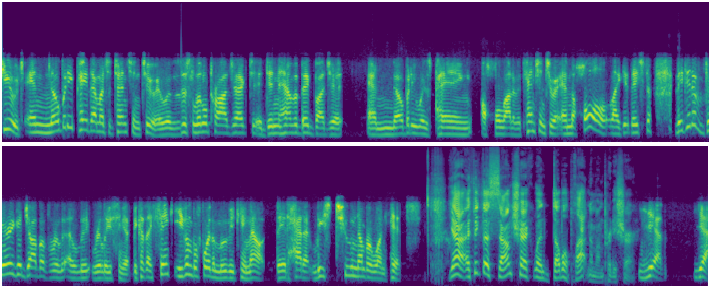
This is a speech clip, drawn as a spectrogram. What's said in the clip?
huge and nobody paid that much attention to it was this little project it didn't have a big budget and nobody was paying a whole lot of attention to it. And the whole, like, they still, they did a very good job of re- uh, releasing it because I think even before the movie came out, they had had at least two number one hits. Yeah, I think the soundtrack went double platinum. I'm pretty sure. Yeah, yeah,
